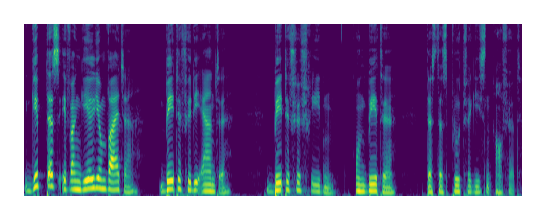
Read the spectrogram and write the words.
Gib das Evangelium weiter. Bete für die Ernte. Bete für Frieden und bete, dass das Blutvergießen aufhört.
